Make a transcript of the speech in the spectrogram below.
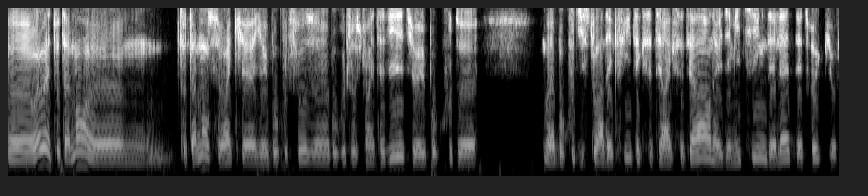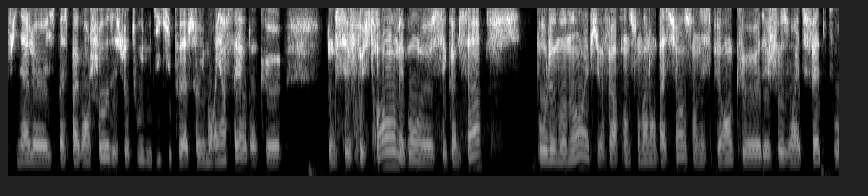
Euh, ouais, ouais, totalement. euh, totalement. C'est vrai qu'il y a- eu beaucoup de choses, euh, beaucoup de choses qui ont été dites. Il y a eu beaucoup de, ouais, beaucoup d'histoires décrites, etc., etc. On a eu des meetings, des lettres, des trucs. Puis au final, euh, il se passe pas grand chose. Et surtout, il nous dit qu'il peut absolument rien faire. Donc, euh, donc c'est frustrant. Mais bon, c'est comme ça pour le moment. Et puis, il va falloir prendre son mal en patience en espérant que des choses vont être faites pour.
